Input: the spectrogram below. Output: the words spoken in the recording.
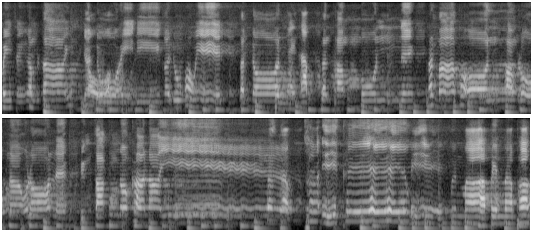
ไม่เสื่อมตาย จะดูให้ดีก็ดูพระเวทสันดเป็รนไงครับ ท่านทำบุญเนี่ยกันมาก่อนทำโลกหนาวร้อนเนี่ยถึงตักนกขาไลกับถ้าเอกเคมีมันมาเป็นพัก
